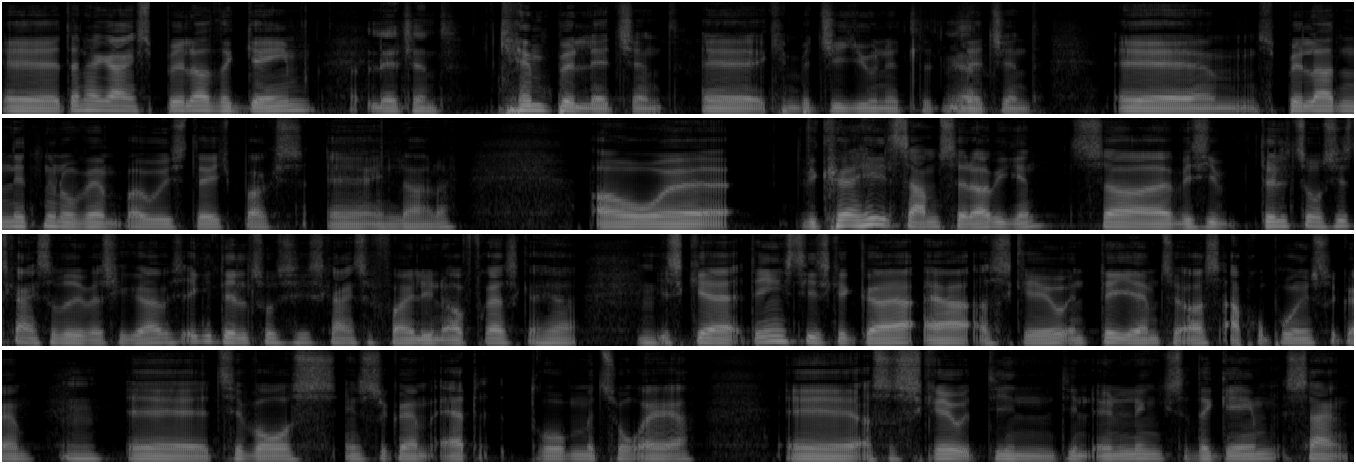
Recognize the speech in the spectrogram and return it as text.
Øh, den her gang spiller The Game Legend. kæmpe legend, øh, kæmpe G-Unit le- Ja. legend. Øh, spiller den 19. november ude i Stagebox øh, en lørdag. Og øh, vi kører helt samme setup igen, så øh, hvis I deltog sidste gang, så ved I, hvad I skal gøre. Hvis ikke I deltog sidste gang, så får I lige en opfrisker her. Mm. I skal, det eneste, I skal gøre, er at skrive en DM til os, apropos Instagram, Mm. øh, til vores Instagram, at dråben med to A'er. Øh, og så skriv din, din yndlings The Game-sang,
